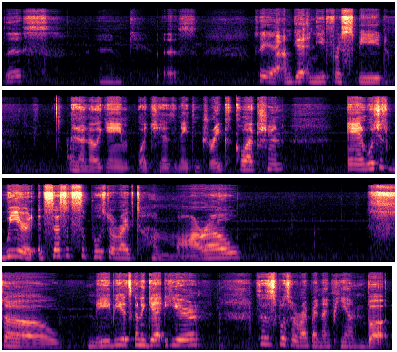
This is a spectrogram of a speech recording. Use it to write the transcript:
this and this. So yeah, I'm getting Need for Speed in another game, which is the Nathan Drake collection. And which is weird, it says it's supposed to arrive tomorrow. So, maybe it's gonna get here. It says it's supposed to arrive by 9 p.m., but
